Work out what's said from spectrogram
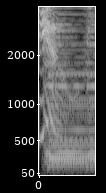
Pikachu!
